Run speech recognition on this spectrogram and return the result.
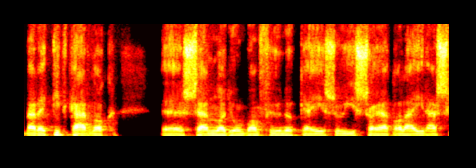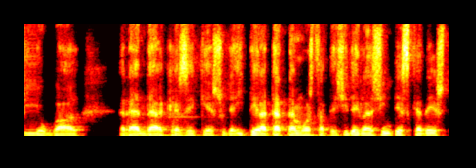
már egy titkárnak e, sem nagyon van főnöke, és ő is saját aláírási joggal rendelkezik, és ugye ítéletet nem hozhat, és ideiglenes intézkedést,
